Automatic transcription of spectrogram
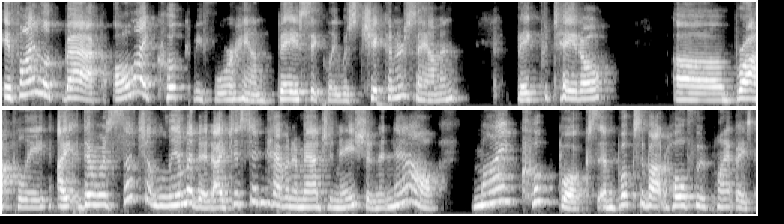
if I look back, all I cooked beforehand basically was chicken or salmon baked potato, uh, broccoli. I there was such a limited. I just didn't have an imagination. And now my cookbooks and books about whole food plant based.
